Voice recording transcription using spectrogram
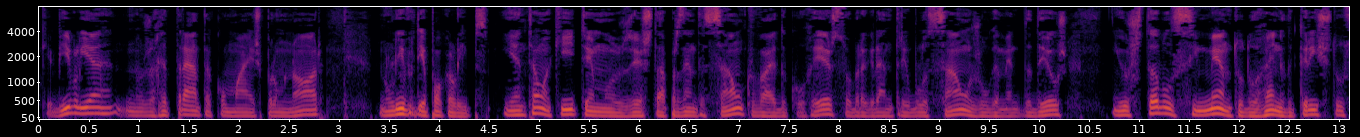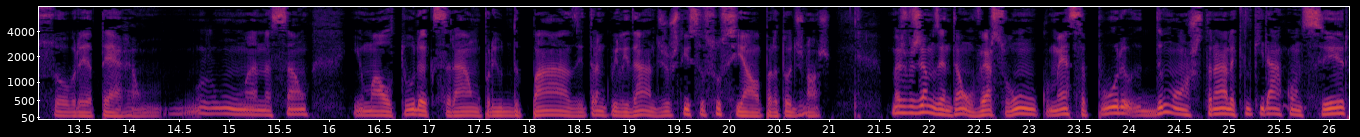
que a Bíblia nos retrata com mais pormenor, no livro de Apocalipse. E então aqui temos esta apresentação que vai decorrer sobre a grande tribulação, o julgamento de Deus e o estabelecimento do reino de Cristo sobre a terra. Um, uma nação e uma altura que será um período de paz e tranquilidade, justiça social para todos nós. Mas vejamos então, o verso 1 começa por demonstrar aquilo que irá acontecer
